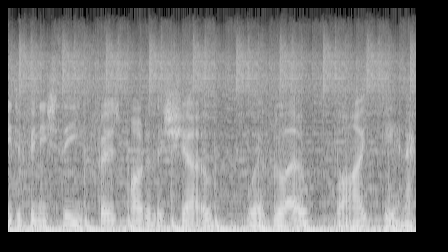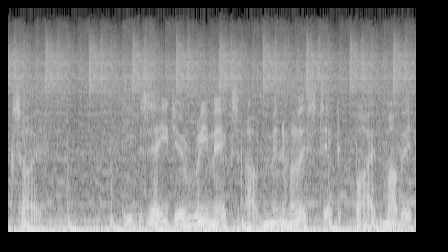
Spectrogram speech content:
To finish the first part of the show were Glow by Ian Axide, the Bzaja remix of Minimalistic by Mobbit,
